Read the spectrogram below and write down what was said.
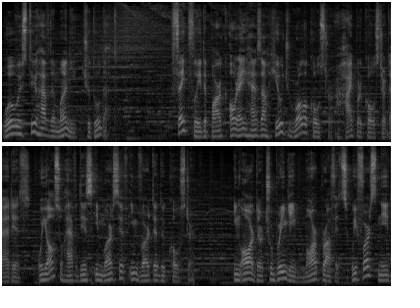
will we still have the money to do that? Thankfully, the park already has a huge roller coaster, a hyper coaster that is. We also have this immersive inverted coaster. In order to bring in more profits, we first need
